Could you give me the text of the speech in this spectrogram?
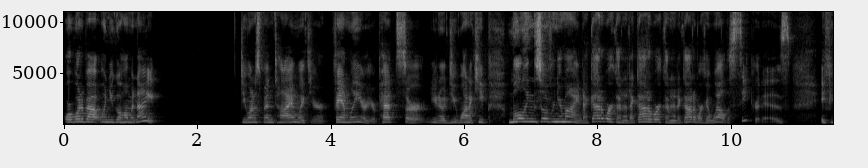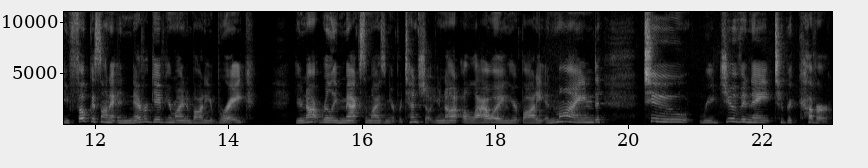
Or what about when you go home at night? Do you want to spend time with your family or your pets? Or, you know, do you want to keep mulling this over in your mind? I got to work on it. I got to work on it. I got to work on it. Well, the secret is if you focus on it and never give your mind and body a break, you're not really maximizing your potential. You're not allowing your body and mind to rejuvenate, to recover.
